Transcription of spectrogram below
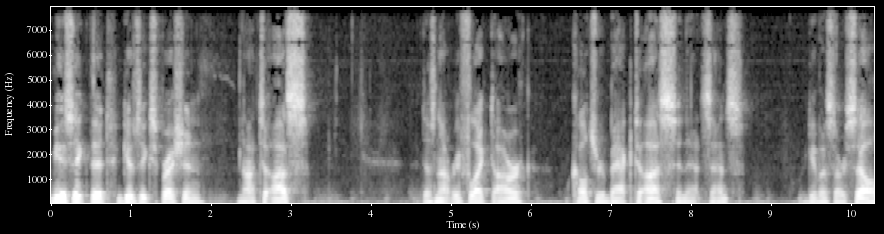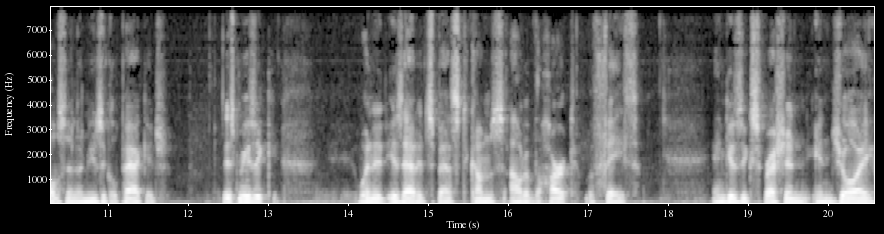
Music that gives expression not to us, does not reflect our culture back to us in that sense, give us ourselves in a musical package. This music, when it is at its best, comes out of the heart of faith and gives expression in joy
